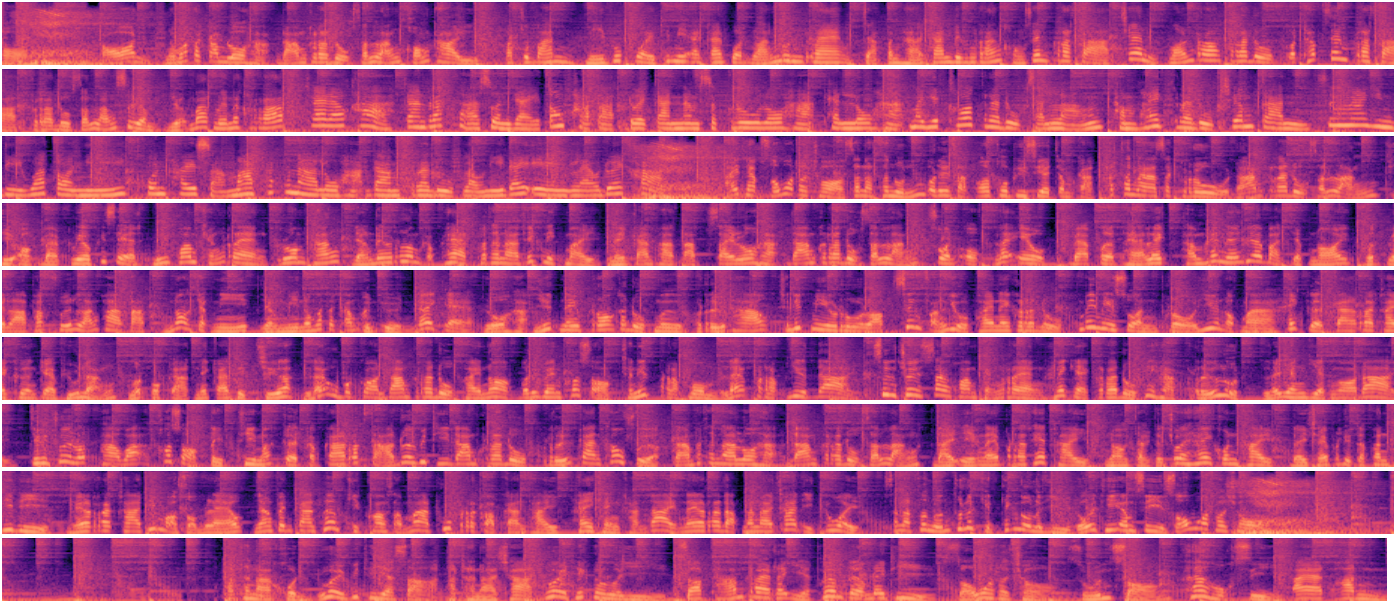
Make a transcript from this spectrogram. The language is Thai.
ตอน นวัตกรรมโลหะดามกระดูกสันหลังของไทย ปัจจุบันมีผู้ป่วยที่มีอาการปวดหลังรุนแรง จากปัญหาการดึงรั้งของเส้นประสาท เช่น หมอนรองกระดูกกดทับเส้นประสาทกระดูกสันหลังเสื่อมเยอะมากเลยนะครับ ใช่แล้วค่ะ การรักษาส่วนใหญ่ต้องผ่าตัดโดยการนำสกรูโลหะแผ่นโลหะมายึดข้อกระดูกสันหลังทำให้กระดูกเชื่อมกัน ซึ่งน่ายินดีว่าตอนนี้คนไทยสามารถพัฒนาโลหะดามกระดูกเหล่านี้ได้เองแล้วด้วยค่ะ ไอแท็บสวทช สนับสนุนบริษัทออโทพีเซียจำกัดพัฒนาสกรูดามกระดูกสันหลัง ที่ออกแบบเกลียวพิเศษมีความแข็งแรง รวมทั้งยังได้ร่วมกับแพทย์พัฒนาเทคนิคใหม่ ในการผ่าตัดใส่โลหะดามกระดูกสันหลัง ส่วนอกและเอว แบบเปิดแผลเล็กทำให้เนื้อเยื่อบาดเจ็บน้อยลดเวลาพักฟื้นหลังผ่าตัด นอกจากนี้ยังมีนวัตกรรมอื่นๆ ได้แก่โลหะยึดในโพรงกระดูกมือ หรือเท้า ชนิดมีรูล็อกซึ่งฝังอยู่ภายในกระดูกไม่มีส่วนโผล่ยื่นออกมาให้เกิดการระคายเคืองแก่ผิวหนังลดโอกาสในการติดเชื้อ และอุปกรณ์ดามกระดูกภายนอกบริเวณข้อศอกชนิดปรับมุมและปรับยืดได้ ซึ่งช่วยสร้างความแข็งแรงให้แก่กระดูกที่หักหรือหลุด และยังเหยียดงอได้ จึงช่วยลดภาวะข้อศอกติดที่มักเกิดกับการรักษาด้วยวิธีดามกระดูก หรือการเข้าเฝือกการพัฒนาโลหะดามกระดูกสันหลังได้เองในประเทศไทย นอกจากจะช่วยให้คนไทยได้ใช้ผลิตภัณฑ์ที่ดี ในราคาที่เหมาะสมแล้ว ยังเป็นการเพิ่มขีดความสามารถผู้ประกอบการไทย ให้แข่งขันได้ในระดับนานาชาติอีกด้วย สนับสนุนธุรกิจเทคโนโลยีโดย TMC สวทช ฒนาคนด้วยวิทยาศาสตร์ พัฒนาชาติด้วยเทคโนโลยี สอบถามรายละเอียดเพิ่มเติมได้ที่ สวทช 02 564 8000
